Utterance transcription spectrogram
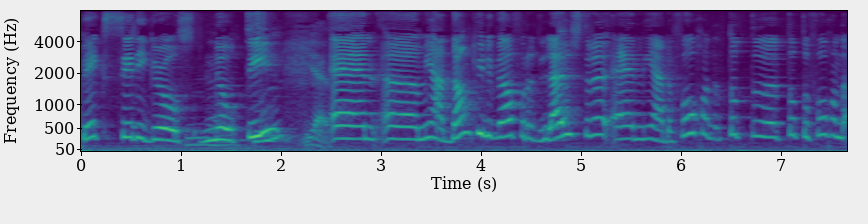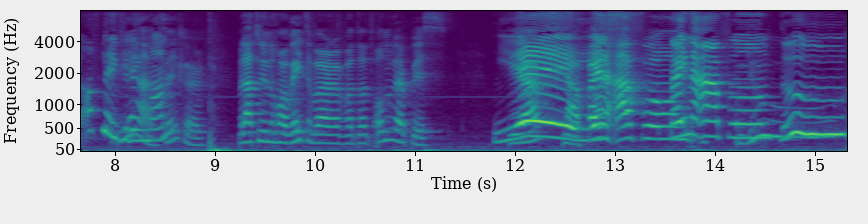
@bigcitygirls010. Yes. En ehm, ja, dank jullie wel voor het luisteren. En ja, de volgende, tot, de, tot de volgende aflevering, ja, man. zeker. We laten jullie nog wel weten waar, wat dat onderwerp is. Yay, Ja? Nou, fijne yes. avond. Fijne avond. Doei.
